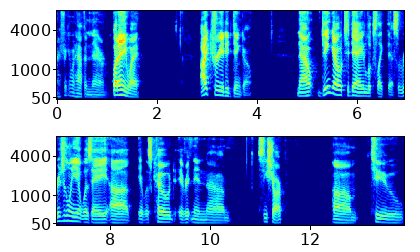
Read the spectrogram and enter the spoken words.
I forget what happened there. But anyway, I created Dingo. Now, Dingo today looks like this. Originally, it was a uh, it was code uh, written in um, C sharp um, to,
